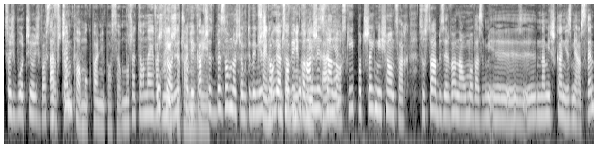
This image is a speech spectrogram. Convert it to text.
coś było czyjąś A własnością... w czym pomógł pani poseł? Może to najważniejsze uchronił człowieka wyje- przed bezdomnością. Gdyby mieszkał ten człowiek u Hanny? Zdanowskiej, po trzech miesiącach zostałaby zerwana umowa z, mi- yy, na mieszkanie z miastem,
